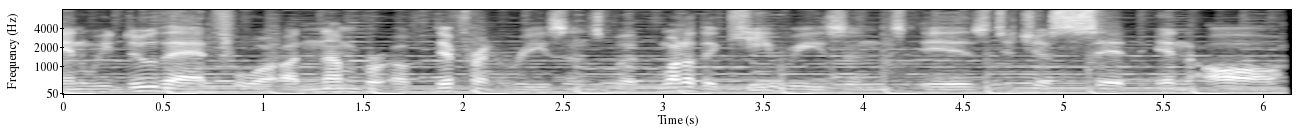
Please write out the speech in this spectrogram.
And we do that for a number of different reasons, but one of the key reasons is to just sit in awe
